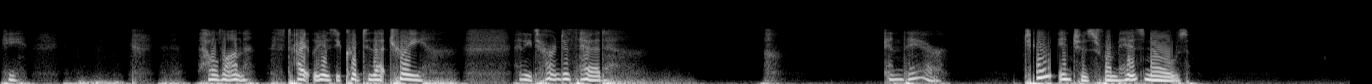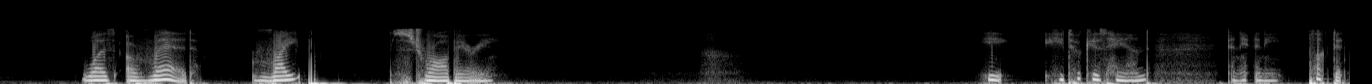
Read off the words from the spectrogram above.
he held on as tightly as he could to that tree, and he turned his head. And there, two inches from his nose, was a red, ripe strawberry. He he took his hand and and he plucked it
